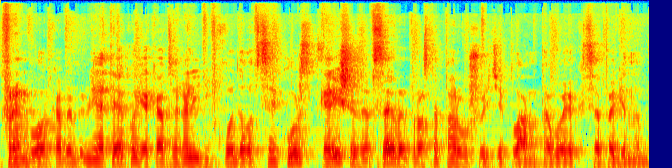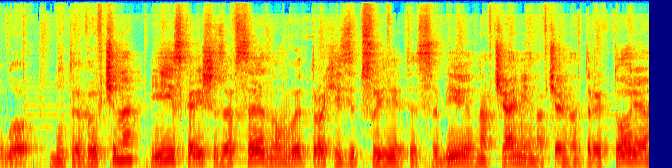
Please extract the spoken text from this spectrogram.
фреймворк або бібліотеку, яка взагалі не входила в цей курс, скоріше за все, ви просто порушуєте план того, як це повинно було бути вивчено. І скоріше за все, ну ви трохи зіпсуєте собі навчання, навчальну траєкторію.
